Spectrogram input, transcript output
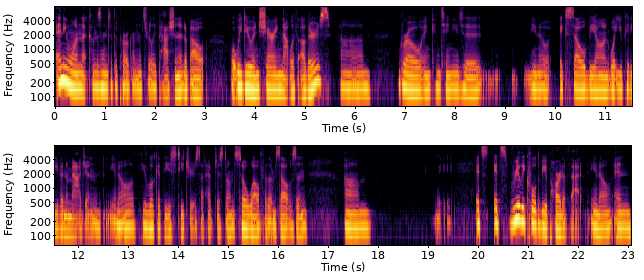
anyone that comes into the program that's really passionate about what we do and sharing that with others, um, grow and continue to, you know, excel beyond what you could even imagine. You know, if you look at these teachers that have just done so well for themselves and, um, it's it's really cool to be a part of that, you know, and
